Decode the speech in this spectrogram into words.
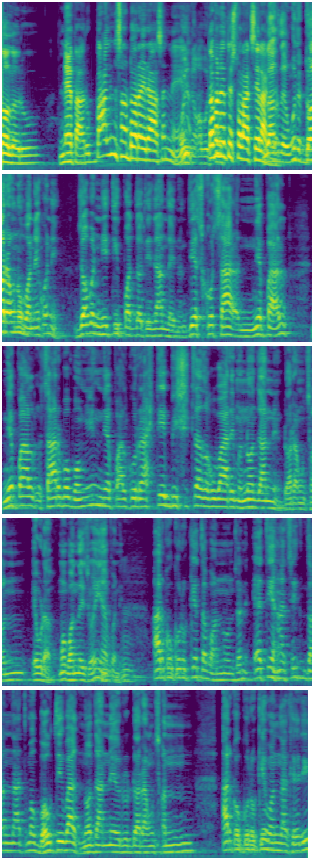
दलहरू नेताहरू बालिनसँग डराइरहेछन् नि तपाईँलाई त्यो- त्यस्तो लाग्छ लाग्दैन? हुन्छ डराउनु भनेको नि जब नीति पद्धति जान्दैनन्। देशको सा नेपाल नेपाल सार्वभौमिक नेपालको राष्ट्रिय विशिष्टताको बारेमा नजान्ने डराउँछन् एउटा। म भन्दैछु है यहाँ पनि। अर्को कुरो के त भन्नुहुन्छ भने ऐतिहासिक दण्डात्मक भौतिकवाद नजान्नेहरू डराउँछन्। अर्को कुरो के भन्दाखेरि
